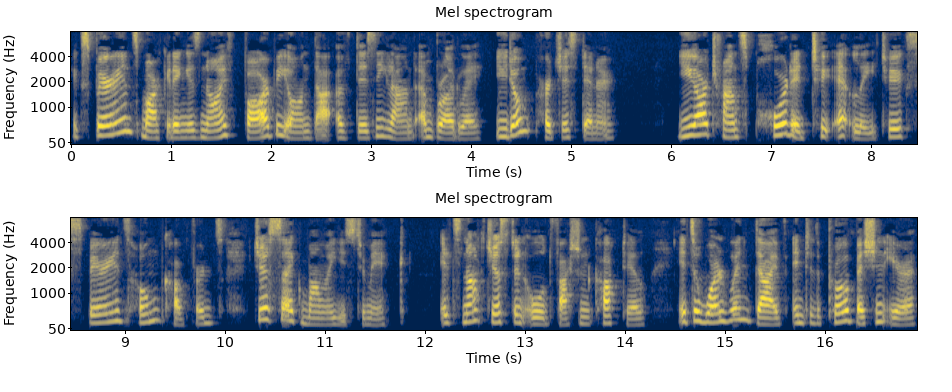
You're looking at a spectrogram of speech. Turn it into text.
Experience marketing is now far beyond that of Disneyland and Broadway. You don't purchase dinner. You are transported to Italy to experience home comforts just like Mama used to make. It's not just an old fashioned cocktail, it's a whirlwind dive into the Prohibition era,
